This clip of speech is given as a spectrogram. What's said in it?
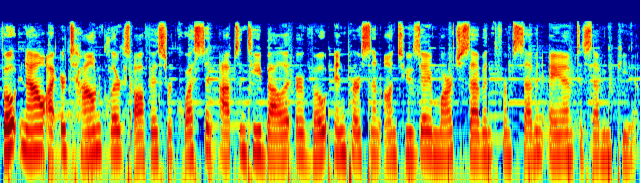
Vote now at your town clerk's office, request an absentee ballot, or vote in person on Tuesday, March 7th from 7 a.m. to 7 p.m.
